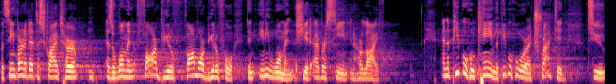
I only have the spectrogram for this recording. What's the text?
But St. Bernadette described her as a woman far beautiful, far more beautiful than any woman she had ever seen in her life. And the people who came, the people who were attracted to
